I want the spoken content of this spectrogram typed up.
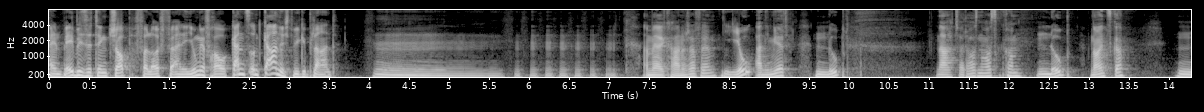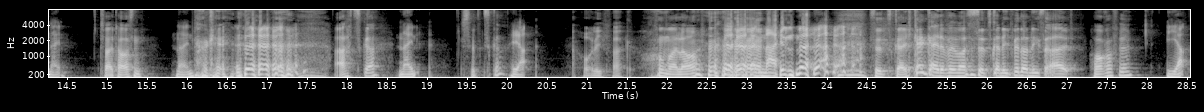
Ein Babysitting-Job verläuft für eine junge Frau ganz und gar nicht wie geplant. Hm. Amerikanischer Film, Jo. animiert, Nope. nach 2000 rausgekommen, Nope. 90er, Nein. 2000, Nein. okay, 80er, Nein. 70er, Ja. Holy fuck. Home Alone? Nein. Sitzka. Ich kenne keine Filme aus Sitzka, ich bin doch nicht so alt. Horrorfilm? ja.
